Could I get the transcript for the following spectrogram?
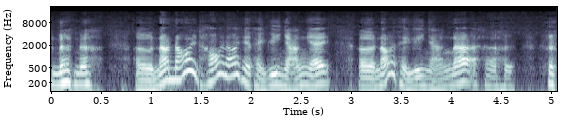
Nên ừ, nó nói thôi nói thì thầy ghi nhận vậy. Ừ, nói thì ghi nhận đó.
